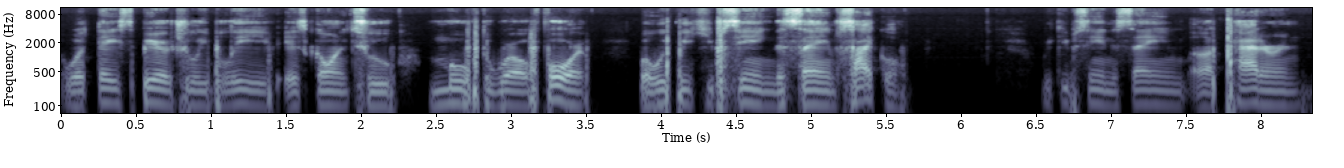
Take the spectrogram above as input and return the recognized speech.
what they spiritually believe is going to move the world forward. But we, we keep seeing the same cycle. We keep seeing the same uh, pattern,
